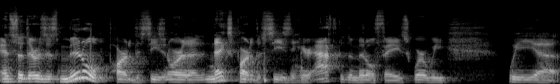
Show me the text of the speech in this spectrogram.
And so there was this middle part of the season, or the next part of the season here after the middle phase, where we we uh,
